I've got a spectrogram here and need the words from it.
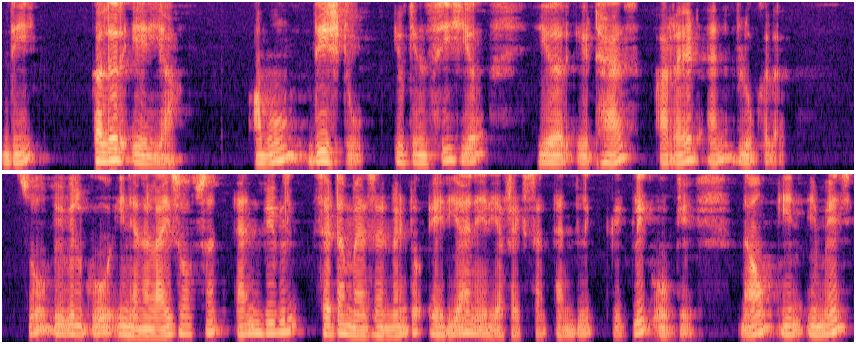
the color area among these two. You can see here here it has a red and blue color. So we will go in analyze option and we will set a measurement of area and area fraction and click, click ok. Now in image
